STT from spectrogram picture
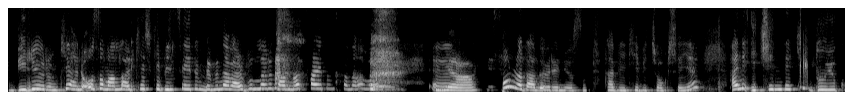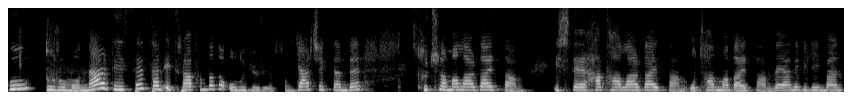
biliyorum ki hani o zamanlar keşke bilseydim de Münevver bunları da anlatsaydım sana ama Ya sonradan öğreniyorsun tabii ki birçok şeyi. Hani içindeki duygu durumu neredeyse sen etrafında da onu görüyorsun. Gerçekten de suçlamalardaysan, işte hatalardaysan, utanmadaysan veya ne bileyim ben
